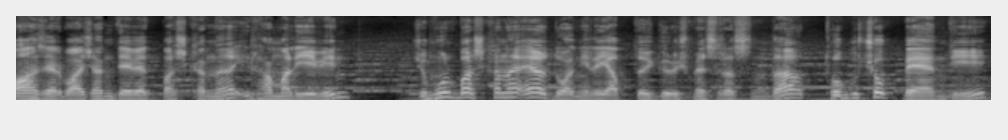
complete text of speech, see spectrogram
Azerbaycan Devlet Başkanı İlham Aliyev'in Cumhurbaşkanı Erdoğan ile yaptığı görüşme sırasında TOG'u çok beğendiği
